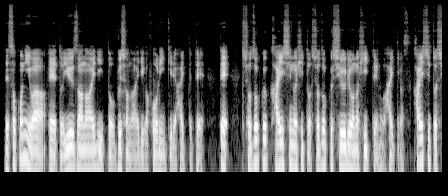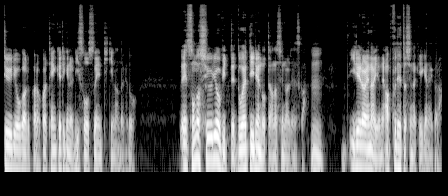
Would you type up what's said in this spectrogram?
で、そこには、えっ、と、ユーザーの ID と部署の ID がフォーリンキーで入ってて、で、所属開始の日と所属終了の日っていうのが入っています。開始と終了があるから、これは典型的なリソースエンティティなんだけど、え、その終了日ってどうやって入れんのって話になるじゃないですか。うん。入れられないよね。アップデートしなきゃいけないから。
